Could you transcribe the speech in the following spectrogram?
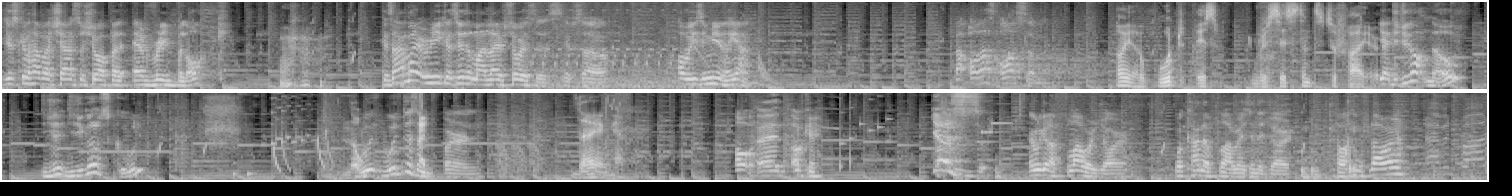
just gonna have a chance to show up at every block? Because I might reconsider my life choices if so. Oh, he's immune again. That- oh, that's awesome. Oh yeah, wood is resistant to fire. Yeah, did you not know? Did you did you go to school? No, Wood, wood doesn't burn. dang. Oh, and okay. Yes! And we got a flower jar. What kind of flower is in the jar? Talking flower? Having fun?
